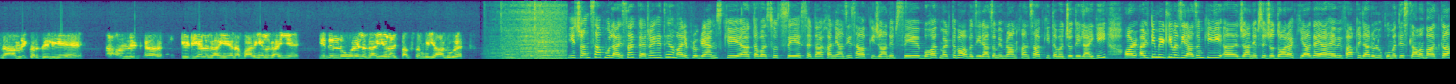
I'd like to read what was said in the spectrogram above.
ना हमने कर्जे लिए हैं, ना हमने टीटियाँ लगाई हैं, ना बारियाँ लगाई हैं। ये दिन लोगों ने लगाई और आज पाकिस्तान का ये हाल हुआ है। ये चंक साहब मुलाहिजा कर रहे थे हमारे प्रोग्राम्स के तवसत से सरदार खान न्याजी साहब की जानब से। बहुत मरतबा वज़ी अजम इमरान खान साहब की तवज्जो दिलाई गई और अल्टीमेटली वज़ी अजम की जानब से जो दौरा किया गया है विफाकी दारकूमत इस्लामाबाद का,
